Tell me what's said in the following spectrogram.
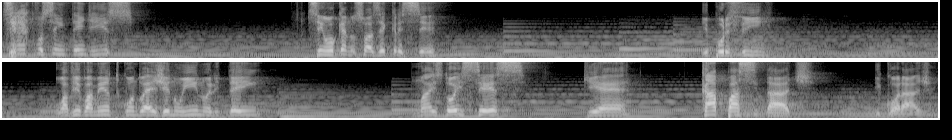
Será que você entende isso? O Senhor quer nos fazer crescer. E por fim, O avivamento, quando é genuíno, ele tem mais dois Cs, que é capacidade e coragem.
